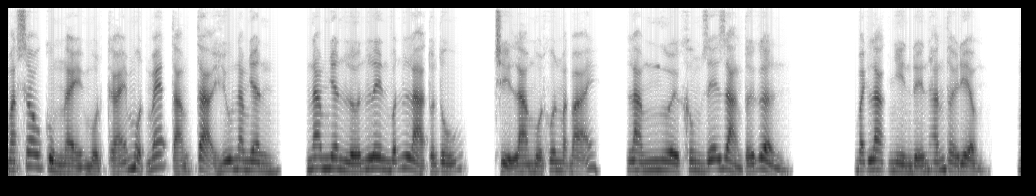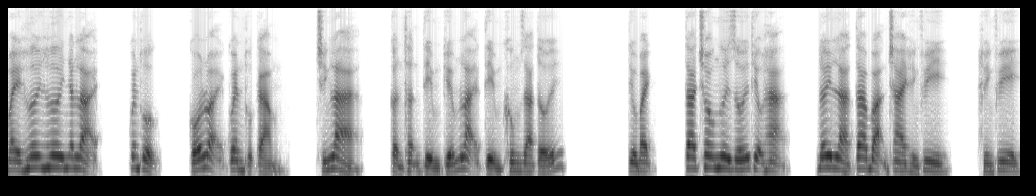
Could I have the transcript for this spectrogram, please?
mặt sau cùng này một cái 1 mét 8 tả hữu nam nhân, nam nhân lớn lên vẫn là tuấn tú, chỉ là một khuôn mặt bãi, làm người không dễ dàng tới gần. Bạch lạc nhìn đến hắn thời điểm, mày hơi hơi nhăn lại, quen thuộc, có loại quen thuộc cảm, chính là, cẩn thận tìm kiếm lại tìm không ra tới. Tiểu Bạch, ta cho ngươi giới thiệu hạ, đây là ta bạn trai hình phi, hình phi,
